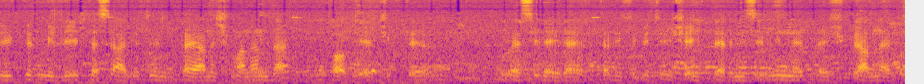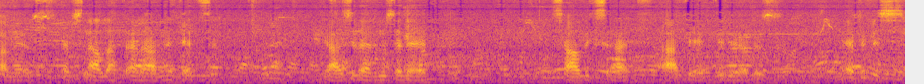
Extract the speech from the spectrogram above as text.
büyük bir milli tesadüfün dayanışmanın da ortaya çıktığı bu vesileyle tabii ki bütün şehitlerimizi minnetle, şükranla anıyoruz. Hepsine Allah'tan rahmet etsin. Gazilerimize de sağlık, sıhhat, afiyet diliyoruz. Hepimiz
